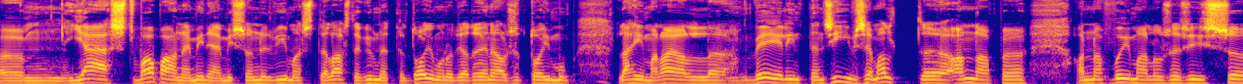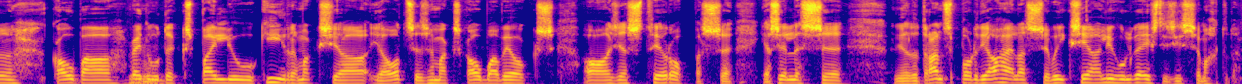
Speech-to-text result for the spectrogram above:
ähm, jääst vabanemine, mis on nüüd viimastel aastakümnetel toimunud ja tõenäoliselt toimub lähimal ajal veel intensiivsemalt, annab, annab võimaluse siis äh, kaubavedudeks palju kiiremaks ja, ja otsesemaks kaubaveoks Aasiast Euroopasse. Ja selle sellesse nii-öelda transpordiahelasse võiks heal juhul ka Eesti sisse mahtuda.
